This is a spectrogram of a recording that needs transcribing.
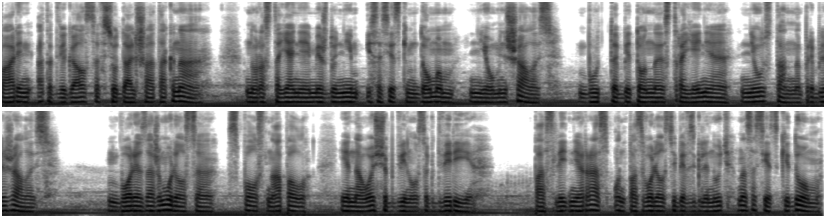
Парень отодвигался все дальше от окна, но расстояние между ним и соседским домом не уменьшалось, будто бетонное строение неустанно приближалось. Боря зажмурился, сполз на пол и на ощупь двинулся к двери. Последний раз он позволил себе взглянуть на соседский дом,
